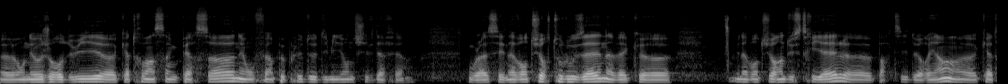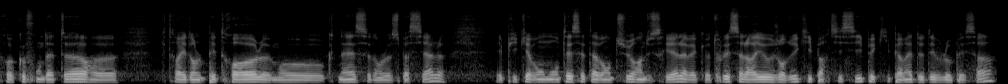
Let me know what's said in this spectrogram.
Euh, on est aujourd'hui 85 euh, personnes et on fait un peu plus de 10 millions de chiffres d'affaires. Voilà, c'est une aventure toulousaine avec euh, une aventure industrielle, partie de rien. quatre cofondateurs qui travaillent dans le pétrole, au CNES, dans le spatial, et puis qui avons monté cette aventure industrielle avec tous les salariés aujourd'hui qui participent et qui permettent de développer ça.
